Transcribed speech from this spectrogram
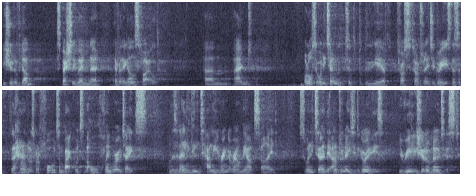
He should have done, especially when uh, everything else failed. Um, and well, also when he turned the, the uh, thrust to 280 degrees, there's a the handle. It's got forwards and backwards, and the whole thing rotates. And there's an LED tally ring around the outside. So when he turned it 180 degrees, he really should have noticed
